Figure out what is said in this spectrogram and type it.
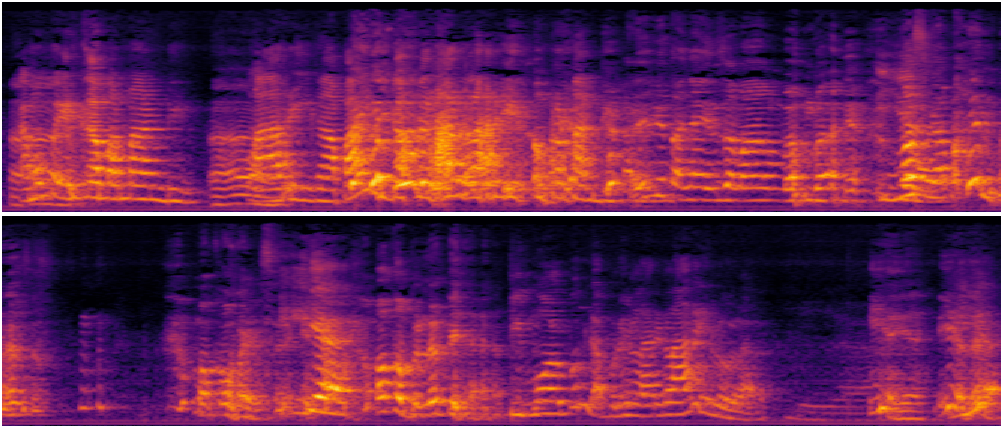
Kamu Heeh. pengen ke kamar mandi, Heeh. lari ngapain di kafe lari-lari ke kamar mandi? Tadi ditanyain sama mbak-mbaknya, Iya. Mas ngapain mas? Mau ke WC? Iya. Oh kebelet ya? Di mall pun nggak boleh lari-lari loh lah. Iya ya. Iya, kan?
